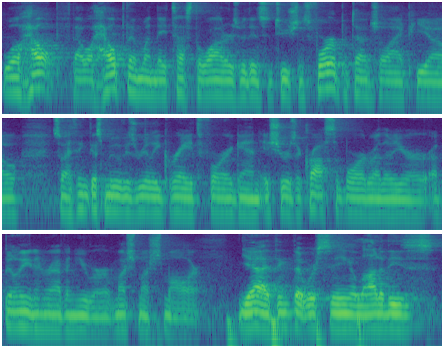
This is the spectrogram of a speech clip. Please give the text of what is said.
will help. That will help them when they test the waters with institutions for a potential IPO. So I think this move is really great for, again, issuers across the board, whether you're a billion in revenue or much, much smaller. Yeah, I think that we're seeing a lot of these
